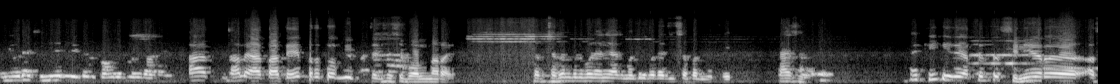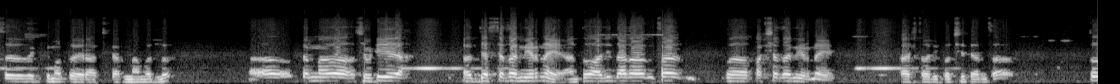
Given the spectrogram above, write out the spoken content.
पण एवढ्या सिनियर लीडर काँग्रेसमध्ये जात आहेत. हा झालंय आता ते परत मी त्यांच्याशी बोलणार आहे. तर छगन भुजबळ यांनी आज मंत्रिपदाची शपथ घेतली. काय सांगा नाही, ठीक आहे. ते अत्यंत सिनियर असं व्यक्तिमत्व आहे राजकारणामधलं. त्यांना शेवटी अं, त्याचा निर्णय आणि तो अजितदादांचा पक्षाचा निर्णय. राष्ट्रवादी पक्ष त्यांचा. तो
